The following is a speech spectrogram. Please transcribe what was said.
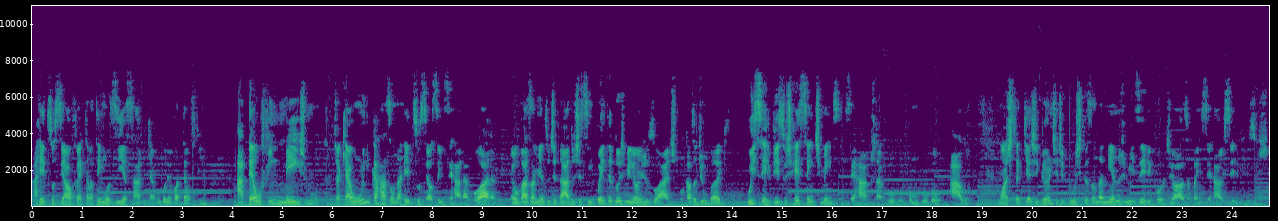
A rede social foi aquela teimosia, sabe, que a Google levou até o fim até o fim mesmo, já que a única razão da rede social ser encerrada agora é o vazamento de dados de 52 milhões de usuários por causa de um bug. Os serviços recentemente encerrados da Google, como Google Halo, mostra que a gigante de buscas anda menos misericordiosa para encerrar os serviços.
